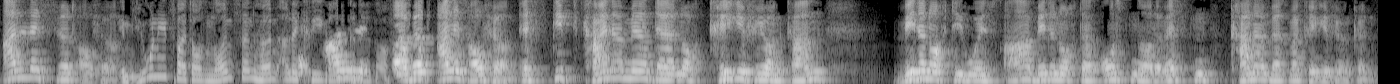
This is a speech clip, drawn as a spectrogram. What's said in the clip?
Alles wird aufhören. Im Juni 2019 hören alle Kriege auf der Welt auf. Da wird alles aufhören. Es gibt keiner mehr, der noch Kriege führen kann Weder noch die USA, weder noch der Osten oder Westen, keiner wird mal Kriege führen können.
